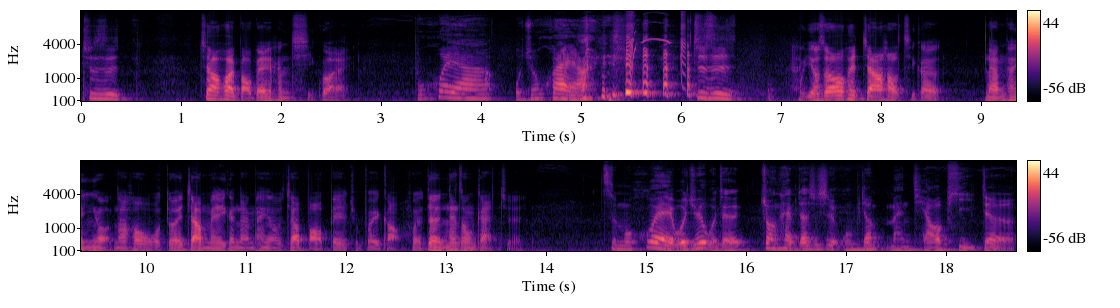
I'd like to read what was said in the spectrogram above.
就是叫坏宝贝很奇怪。不会啊，我就坏啊，就是。有时候会交好几个男朋友，然后我都会叫每一个男朋友叫宝贝，就不会搞混的那种感觉。怎么会？我觉得我的状态比较就是我比较蛮调皮的，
